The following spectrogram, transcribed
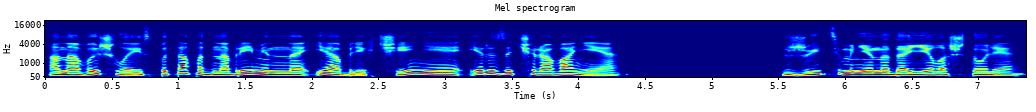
Она вышла, испытав одновременно и облегчение, и разочарование. «Жить мне надоело, что ли?»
